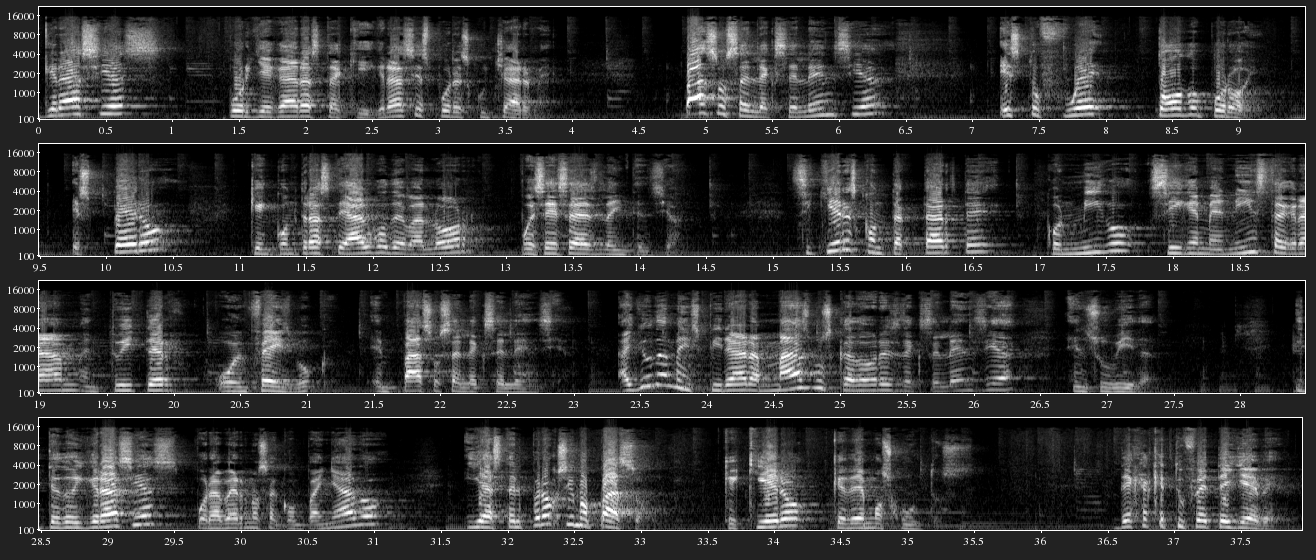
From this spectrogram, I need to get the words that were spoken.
Gracias por llegar hasta aquí, gracias por escucharme. Pasos a la excelencia, esto fue todo por hoy. Espero que encontraste algo de valor pues esa es la intención. Si quieres contactarte conmigo, sígueme en Instagram, en Twitter o en Facebook en Pasos a la Excelencia. Ayúdame a inspirar a más buscadores de excelencia en su vida. Y te doy gracias por habernos acompañado y hasta el próximo paso que quiero que demos juntos. Deja que tu fe te lleve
